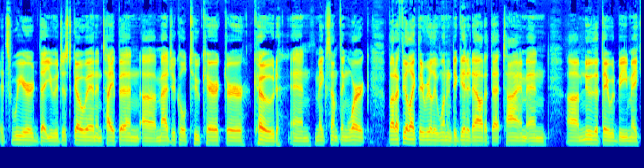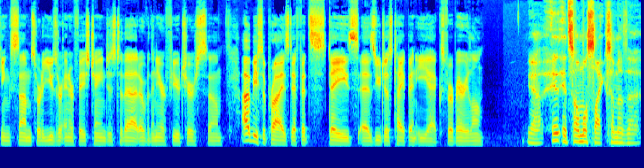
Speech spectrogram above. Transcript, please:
it's weird that you would just go in and type in a magical two character code and make something work. But I feel like they really wanted to get it out at that time and um, knew that they would be making some sort of user interface changes to that over the near future. So I would be surprised if it stays as you just type in EX for very long. Yeah, it, it's almost like some of the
